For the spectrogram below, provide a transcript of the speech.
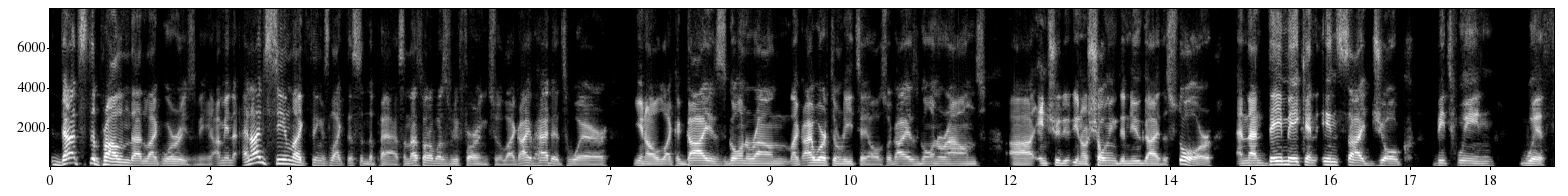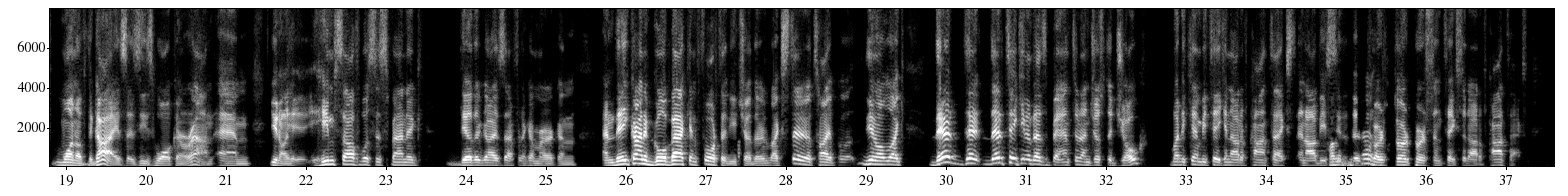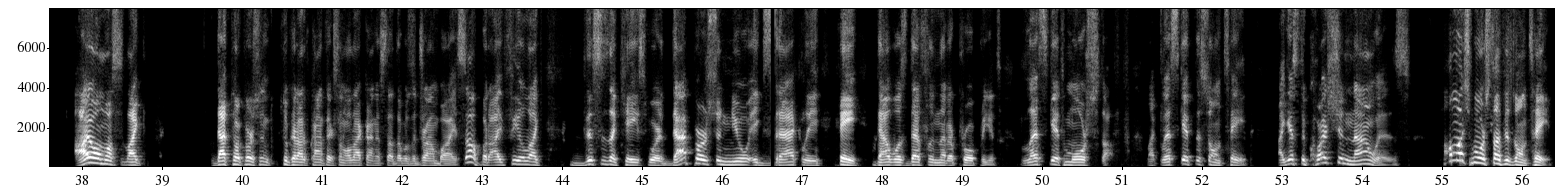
that's the problem that like worries me. I mean, and I've seen like things like this in the past, and that's what I was referring to. Like I've had it where you know, like a guy is going around. Like I worked in retail, so a guy is going around, uh, introduce, you know, showing the new guy the store, and then they make an inside joke between with one of the guys as he's walking around, and you know, he, himself was Hispanic, the other guy is African American, and they kind of go back and forth at each other, like stereotype, uh, you know, like they're, they're they're taking it as banter and just a joke, but it can be taken out of context, and obviously 100%. the per- third person takes it out of context. I almost like that third person took it out of context and all that kind of stuff. That was a drama by itself, but I feel like this is a case where that person knew exactly, hey, that was definitely not appropriate. Let's get more stuff. Like, let's get this on tape. I guess the question now is, how much more stuff is on tape?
